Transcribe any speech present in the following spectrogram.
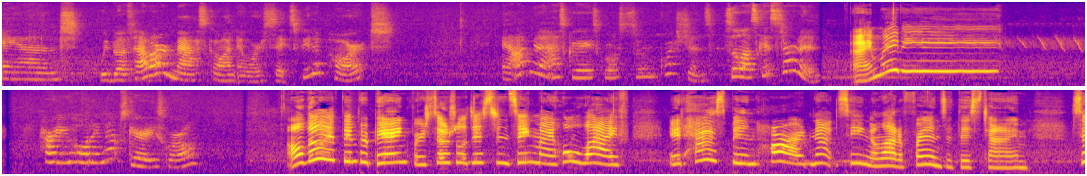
and we both have our mask on, and we're six feet apart. And I'm going to ask Squirrel some questions. So let's get started. I'm ready! How are you holding up, Scary Squirrel? Although I've been preparing for social distancing my whole life, it has been hard not seeing a lot of friends at this time. So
